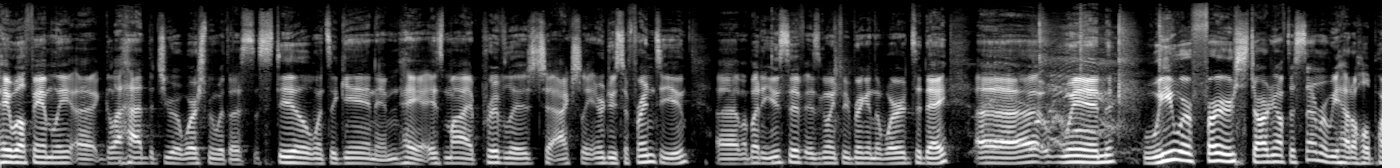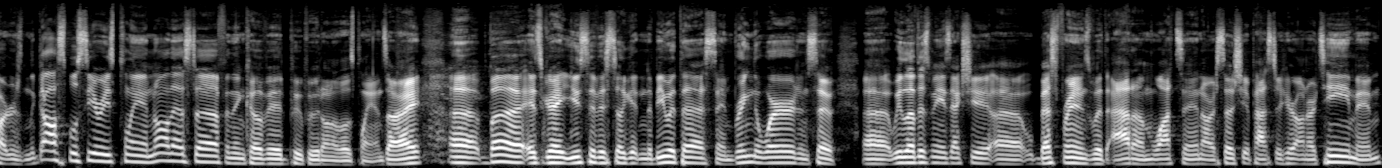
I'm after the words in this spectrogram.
hey, well, family, uh, glad that you are worshiping with us still once again. And hey, it's my privilege to actually introduce a friend to you. Uh, my buddy Yusuf is going to be bringing the word today. Uh, when we were first starting off the summer, we had a whole Partners in the Gospel series plan and all that stuff, and then COVID poo pooed on all those plans, all right? Uh, but it's great. Yusuf is still getting to be with us and bring the word. And so uh, we love this man. He's actually uh, best friends with Adam Watson, our associate pastor here on our team. And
